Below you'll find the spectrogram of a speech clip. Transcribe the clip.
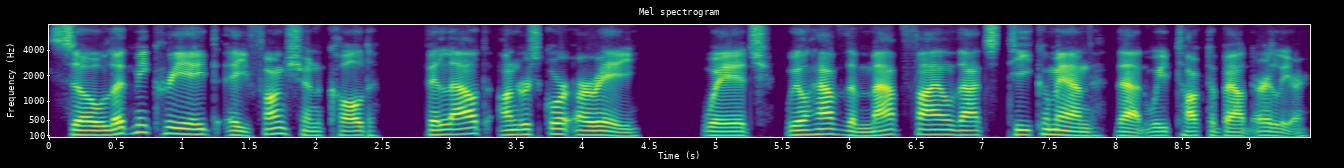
So let me create a function called fillout underscore array, which will have the map file.t command that we talked about earlier.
